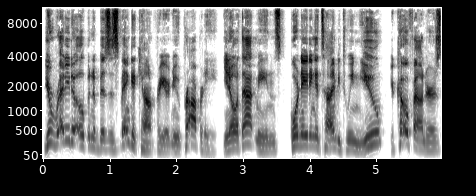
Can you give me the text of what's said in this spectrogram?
You're ready to open a business bank account for your new property. You know what that means? Coordinating a time between you, your co founders,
